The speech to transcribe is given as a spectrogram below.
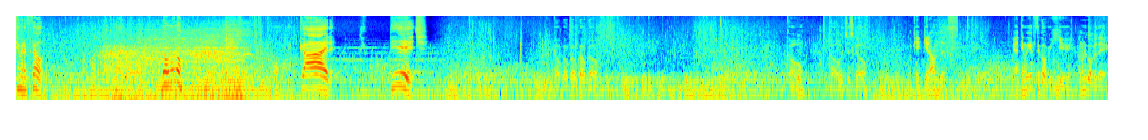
Damn it, I fell. Come on, come on, come on. No, no, no. Oh my god. You bitch. Go, go, go, go, go. Go. Go, just go. Okay, get on this. Yeah, I think we have to go over here. I'm gonna go over there.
